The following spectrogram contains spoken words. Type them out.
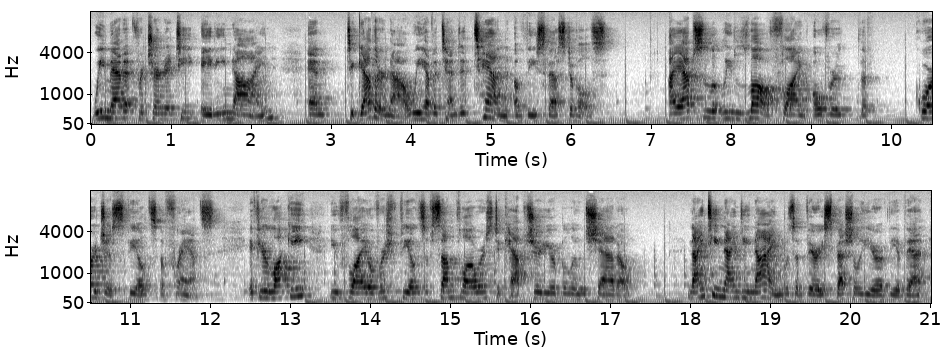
We met at Fraternity 89, and together now we have attended 10 of these festivals. I absolutely love flying over the gorgeous fields of France. If you're lucky, you fly over fields of sunflowers to capture your balloon's shadow. 1999 was a very special year of the event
